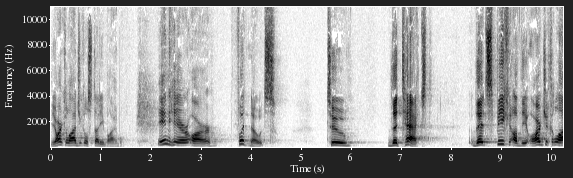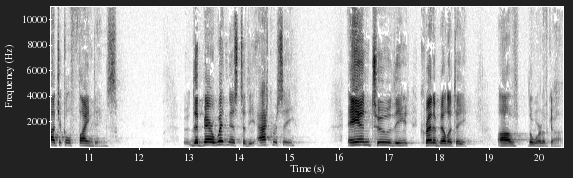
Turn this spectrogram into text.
The Archaeological Study Bible. In here are footnotes to the text that speak of the archaeological findings that bear witness to the accuracy and to the credibility of the Word of God.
